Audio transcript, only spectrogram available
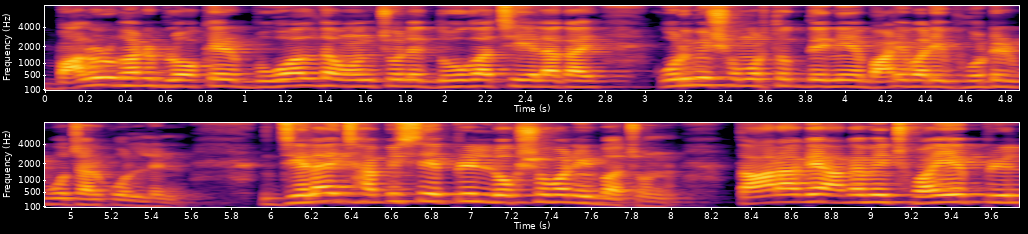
বালুরঘাট ব্লকের বোয়ালদা অঞ্চলে দোগাছি এলাকায় কর্মী সমর্থকদের নিয়ে বাড়ি বাড়ি ভোটের প্রচার করলেন। জেলায় ছাব্বিশে এপ্রিল লোকসভা নির্বাচন। তার আগে আগামী ছয় এপ্রিল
